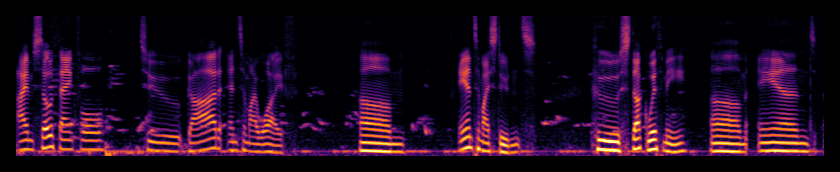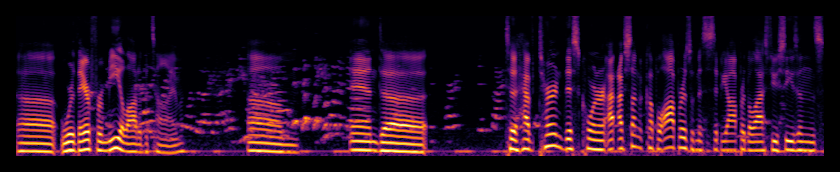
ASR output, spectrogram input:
I'm so thankful to God and to my wife um, and to my students who stuck with me um, and uh, were there for me a lot of the time. Um, and uh, to have turned this corner, I, I've sung a couple operas with Mississippi Opera the last few seasons.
